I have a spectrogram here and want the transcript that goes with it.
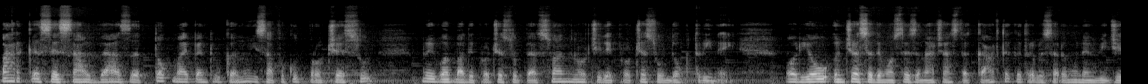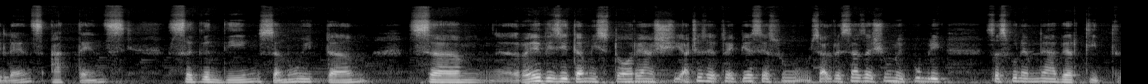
parcă se salvează tocmai pentru că nu i s-a făcut procesul, nu e vorba de procesul persoanelor, ci de procesul doctrinei. Ori eu încerc să demonstrez în această carte că trebuie să rămânem vigilenți, atenți, să gândim, să nu uităm, să revizităm istoria și aceste trei piese sunt, se adresează și unui public, să spunem, neavertit,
